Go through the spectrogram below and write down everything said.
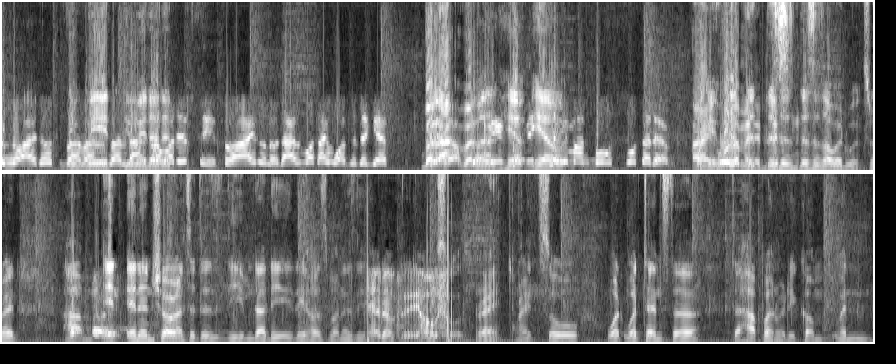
No, I don't. The well, way- well, the that's way not that what it says. So I don't know. That's what I wanted to get. Well, I- clear well, Well, we, here- here- claim on both both of them. All right, Okay, hold thi- a minute. This listen. is this is how it works, right? Um, in, in insurance, it is deemed that the, the husband is the head of the household, right. right? So what what tends to to happen when it come when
